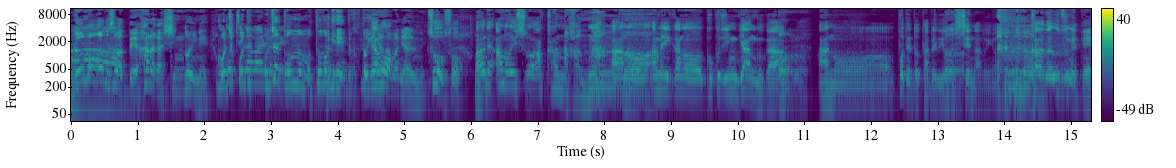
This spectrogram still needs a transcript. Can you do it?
ごぼーっと座って腹がしんどいね。お茶、お茶、お茶とんのも届けへんと時がたまにあるねん。そうそう。あれ、あの椅子はあかんの。あかんなうんあの、アメリカの黒人ギャングが、うんあの、ポテト食べるような姿勢になるんよ。体うずめて、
